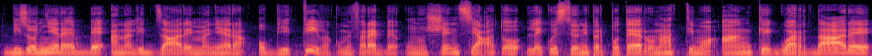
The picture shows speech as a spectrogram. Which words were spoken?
bisognerebbe analizzare in maniera obiettiva, come farebbe uno scienziato, le questioni per poter un attimo anche guardare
